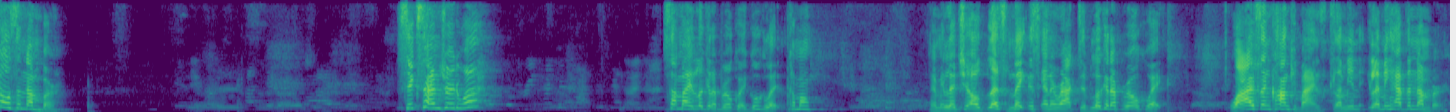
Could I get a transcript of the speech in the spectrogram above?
knows the number? 600 what? Somebody look it up real quick. Google it. Come on. Let me let y'all, let's make this interactive. Look it up real quick. Wives and concubines. Let me, let me have the number.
